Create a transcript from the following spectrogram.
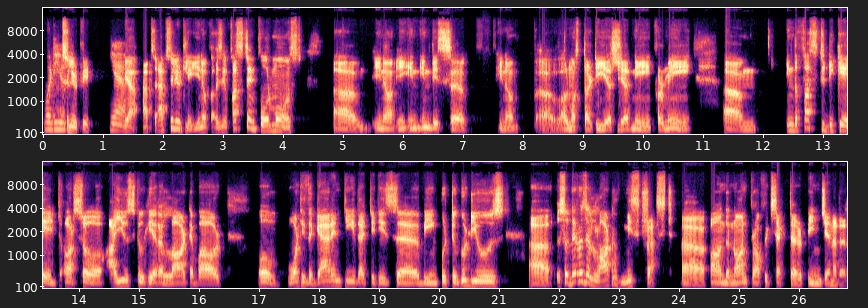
What do you absolutely. think? Yeah. Yeah absolutely. You know first and foremost um, you know in in this uh, you know uh, almost 30 years journey for me um, in the first decade or so i used to hear a lot about oh what is the guarantee that it is uh, being put to good use? Uh, so there was a lot of mistrust uh, on the non-profit sector in general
